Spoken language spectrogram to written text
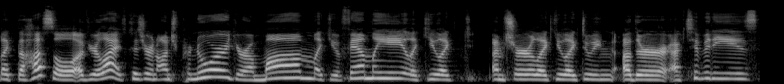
like the hustle of your life? Because you're an entrepreneur, you're a mom, like you have family, like you like, I'm sure, like you like doing other activities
